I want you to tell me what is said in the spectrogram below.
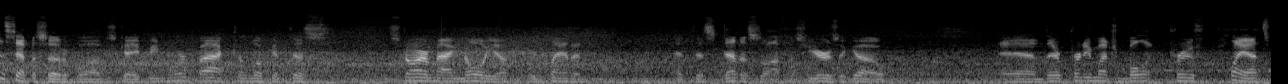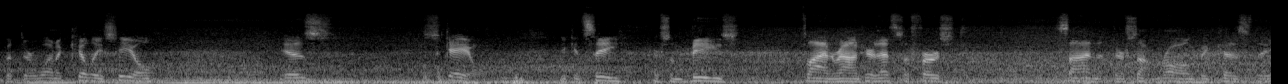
This episode of Bobscaping, we're back to look at this star magnolia we planted at this dentist's office years ago. And they're pretty much bulletproof plants, but their one Achilles heel is scale. You can see there's some bees flying around here. That's the first sign that there's something wrong because the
